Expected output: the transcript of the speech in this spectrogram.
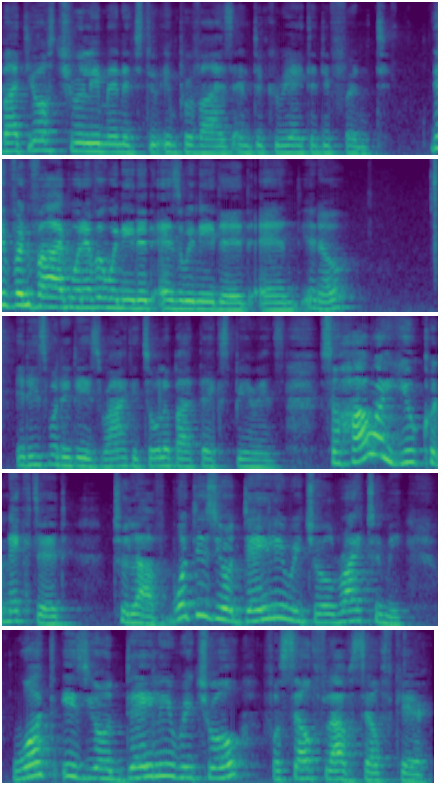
but yours truly managed to improvise and to create a different different vibe, whatever we needed as we needed. And you know, it is what it is, right? It's all about the experience. So how are you connected to love? What is your daily ritual? Write to me. What is your daily ritual for self-love, self-care?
